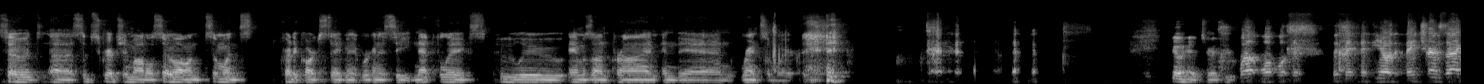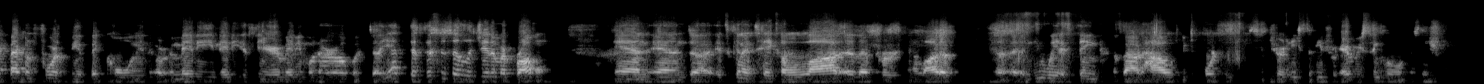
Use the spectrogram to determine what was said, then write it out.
So a subscription model. So on someone's credit card statement, we're going to see Netflix, Hulu, Amazon Prime, and then ransomware. Go ahead, Tracy. Well, well, well they, they, you know, they transact back and forth via Bitcoin or maybe maybe Ethereum, maybe Monero. But uh, yeah, this, this, is a legitimate problem, and and uh, it's going to take a lot of effort and a lot of uh, a new way to think about how important security needs to be for every single organization.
